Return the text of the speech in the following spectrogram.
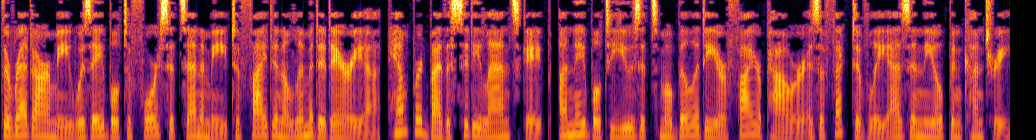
The Red Army was able to force its enemy to fight in a limited area, hampered by the city landscape, unable to use its mobility or firepower as effectively as in the open country.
